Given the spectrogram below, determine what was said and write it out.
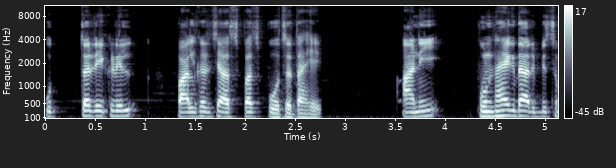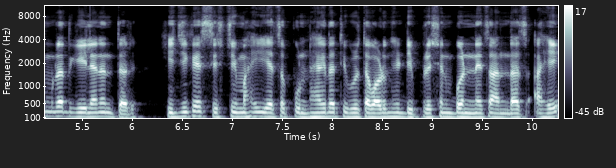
उत्तरेकडील पालघरच्या आसपास पोहोचत आहे. आणि पुन्हा एकदा अरबी समुद्रात गेल्यानंतर ही जी काही सिस्टीम आहे याचं पुन्हा एकदा तीव्रता वाढून हे डिप्रेशन बनण्याचा अंदाज आहे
